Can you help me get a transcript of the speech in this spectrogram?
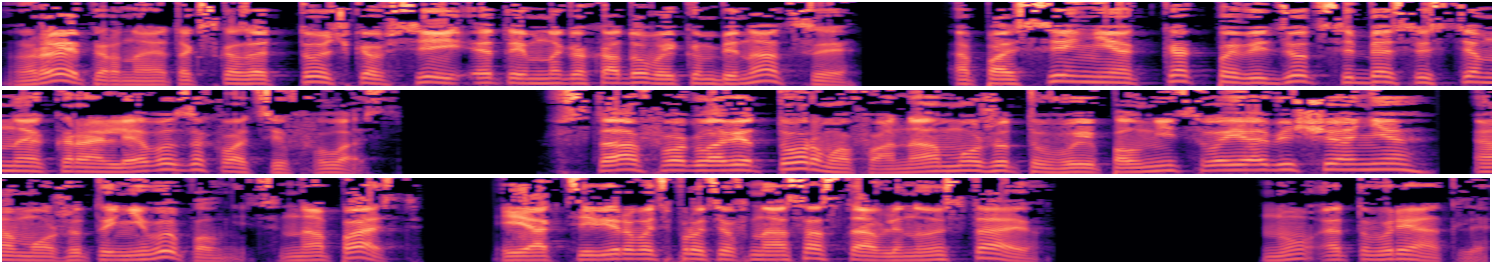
рэперная, так сказать, точка всей этой многоходовой комбинации — опасение, как поведет себя системная королева, захватив власть. Встав во главе Тормов, она может выполнить свои обещания, а может и не выполнить, напасть и активировать против нас оставленную стаю. Ну, это вряд ли.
